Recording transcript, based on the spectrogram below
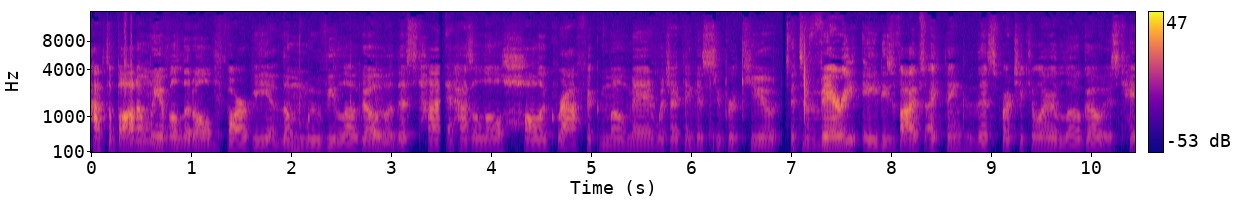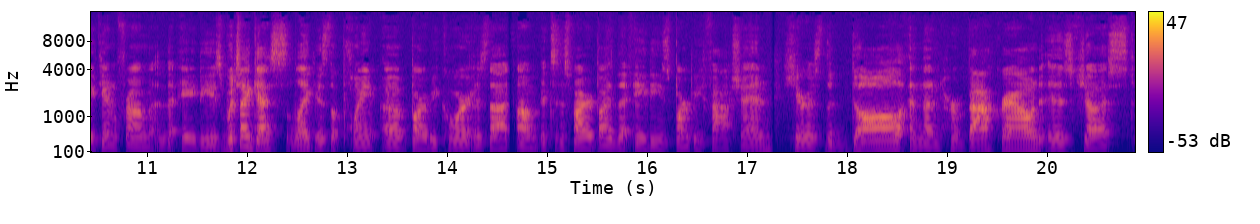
At the bottom, we have a little Barbie, the movie logo. This time, it has a little holographic moment, which I think is super cute. It's very 80s vibes. I think this particular logo is taken from the 80s, which I guess, like, is the point of Barbie Core, is that um, it's inspired by the 80s Barbie fashion. Here is the doll, and then her background is just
